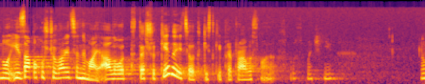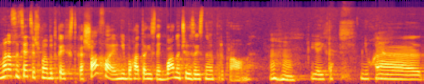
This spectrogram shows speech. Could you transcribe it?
Ну і запаху, що вариться, немає. Але от те, що кидається, от якісь такі приправи смачні. Ну, У мене асоціація, що має бути якась така шафа, і в ній багато різних баночок з різними приправами. Угу. Я їх так нюхаю. Е,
